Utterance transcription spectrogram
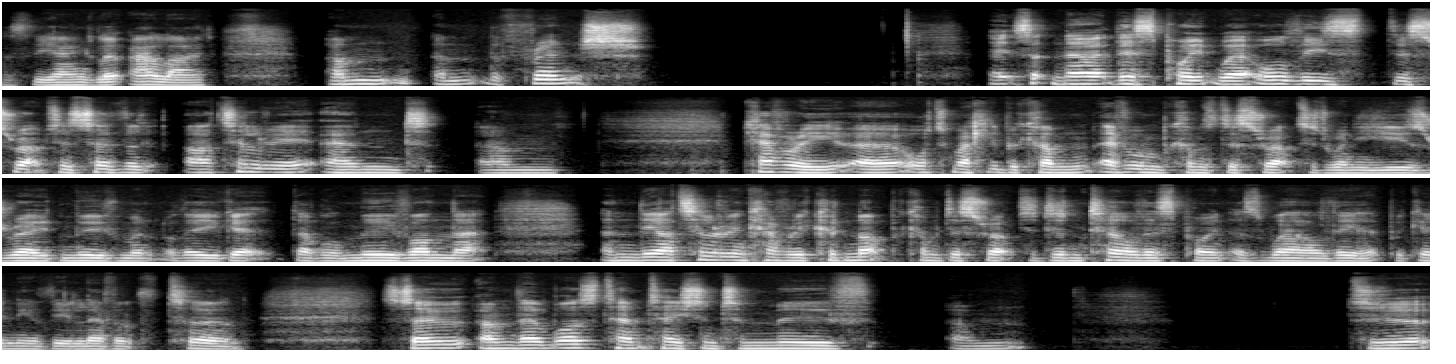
as the Anglo Allied. Um, and the French it's now at this point where all these disruptors, so the artillery and um, cavalry uh, automatically become everyone becomes disrupted when you use road movement although you get double move on that and the artillery and cavalry could not become disrupted until this point as well the beginning of the 11th turn so um, there was temptation to move um, to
